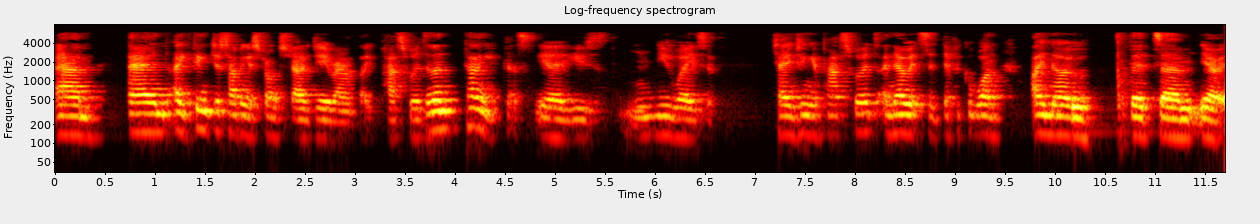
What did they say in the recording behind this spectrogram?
Um, and I think just having a strong strategy around like passwords, and then telling you know, use new ways of changing your password. I know it's a difficult one. I know that um, you know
